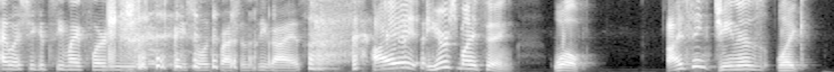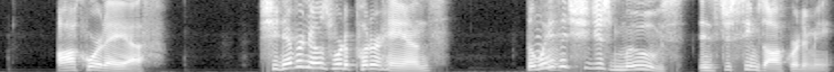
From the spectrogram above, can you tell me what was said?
I wish you could see my flirty facial expressions, you guys. I here's my thing. Well, I think Gina's like awkward AF. She never knows where to put her hands. The way Hmm. that she just moves is just seems awkward to me.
